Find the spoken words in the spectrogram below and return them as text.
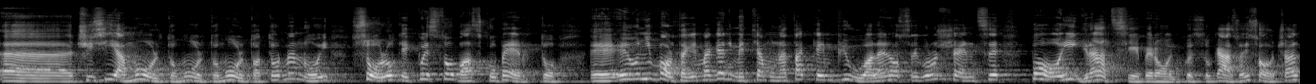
eh, ci sia molto molto molto attorno a noi solo che questo va scoperto. Eh, e ogni volta che magari mettiamo una tacca in più alle nostre conoscenze poi grazie però in questo caso ai social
